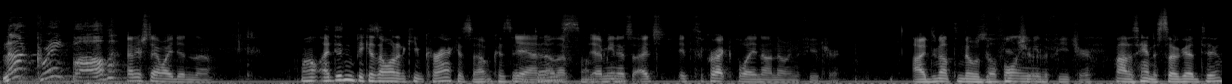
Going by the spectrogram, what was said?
Not great, Bob. I understand why you didn't though. Well, I didn't because I wanted to keep Karakas up because Yeah, does no, that. I mean, it's it's it's the correct play, not knowing the future. I do not know So the if only you future. knew the future. Wow, this hand is so good too.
